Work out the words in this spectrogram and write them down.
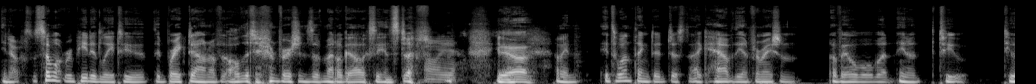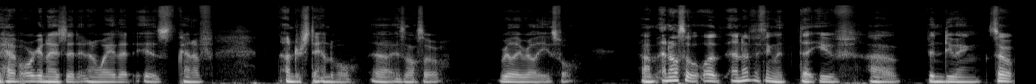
you know, somewhat repeatedly to the breakdown of all the different versions of Metal Galaxy and stuff. Oh yeah, yeah. Know, I mean, it's one thing to just like have the information available, but you know, to to have organized it in a way that is kind of understandable uh, is also really really useful. Um, and also well, another thing that that you've uh, been doing. So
